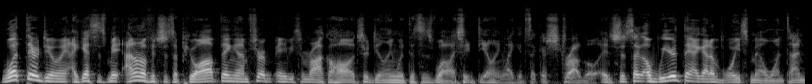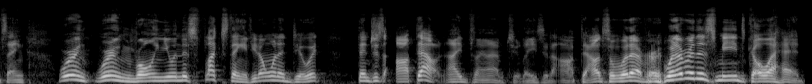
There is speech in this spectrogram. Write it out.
what they're doing, I guess it's. I don't know if it's just a Puyallup thing, and I'm sure maybe some rockaholics are dealing with this as well. I say dealing like it's like a struggle. It's just like a weird thing. I got a voicemail one time saying we're in, we're enrolling you in this flex thing. If you don't want to do it, then just opt out. I, I'm too lazy to opt out, so whatever, whatever this means, go ahead.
